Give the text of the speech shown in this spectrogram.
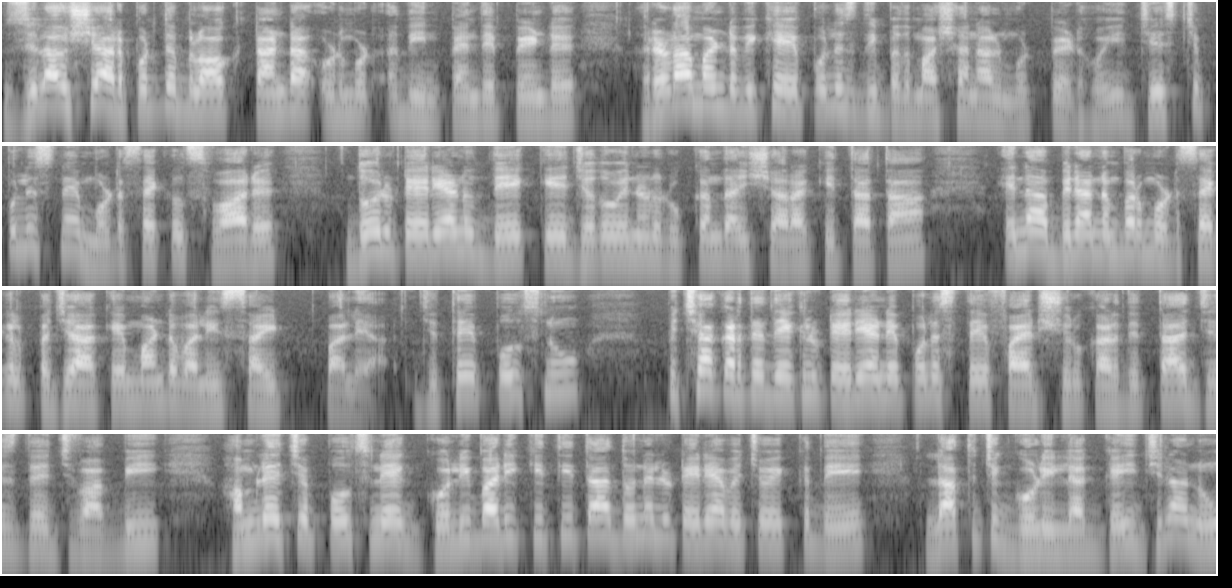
ਜ਼ਿਲ੍ਹਾ ਹੁਸ਼ਿਆਰਪੁਰ ਦੇ ਬਲਾਕ ਟਾਂਡਾ ਉੜਮੁੜ ਅਧੀਨ ਪੈਂਦੇ ਪਿੰਡ ਰੜਾਮੰਡ ਵਿਖੇ ਪੁਲਿਸ ਦੀ ਬਦਮਾਸ਼ਾਂ ਨਾਲ ਮੁੱਠਭੇੜ ਹੋਈ, ਜਿਸ 'ਚ ਪੁਲਿਸ ਨੇ ਮੋਟਰਸਾਈਕਲ ਸਵਾਰ ਦੋ ਲੁਟੇਰਿਆਂ ਨੂੰ ਦੇਖ ਕੇ ਜਦੋਂ ਇਹਨਾਂ ਨੂੰ ਰੁਕਣ ਦਾ ਇਸ਼ਾਰਾ ਕੀਤਾ ਤਾਂ ਇਹਨਾਂ ਬਿਨਾਂ ਨੰਬਰ ਮੋਟਰਸਾਈਕਲ ਭਜਾ ਕੇ ਮੰਡ ਵਾਲੀ ਸਾਈਡ ਪਾ ਲਿਆ, ਜਿੱਥੇ ਪੁਲਿਸ ਨੂੰ ਪਿੱਛਾ ਕਰਦੇ ਦੇਖ ਲੁਟੇਰਿਆਂ ਨੇ ਪੁਲਿਸ ਤੇ ਫਾਇਰ ਸ਼ੁਰੂ ਕਰ ਦਿੱਤਾ, ਜਿਸ ਦੇ ਜਵਾਬੀ ਹਮਲੇ 'ਚ ਪੁਲਿਸ ਨੇ ਗੋਲੀਬਾਰੀ ਕੀਤੀ ਤਾਂ ਦੋਨੇ ਲੁਟੇਰਿਆਂ ਵਿੱਚੋਂ ਇੱਕ ਦੇ ਲੱਤ 'ਚ ਗੋਲੀ ਲੱਗ ਗਈ, ਜਿਨ੍ਹਾਂ ਨੂੰ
